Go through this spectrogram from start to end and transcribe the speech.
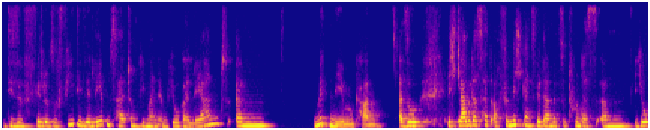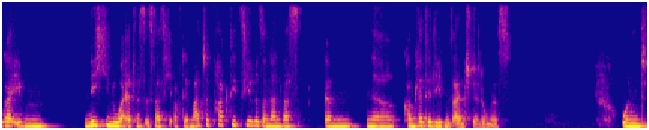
diese Philosophie, diese Lebenshaltung, die man im Yoga lernt, ähm, mitnehmen kann. Also ich glaube, das hat auch für mich ganz viel damit zu tun, dass ähm, Yoga eben nicht nur etwas ist, was ich auf der Matte praktiziere, sondern was ähm, eine komplette Lebenseinstellung ist. Und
